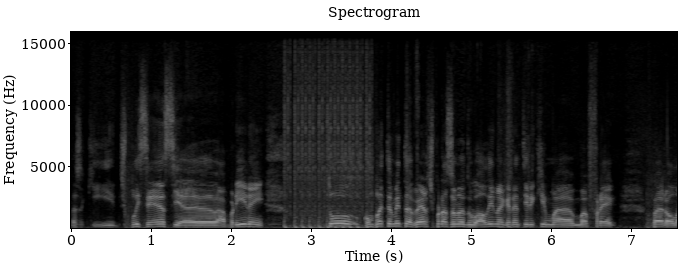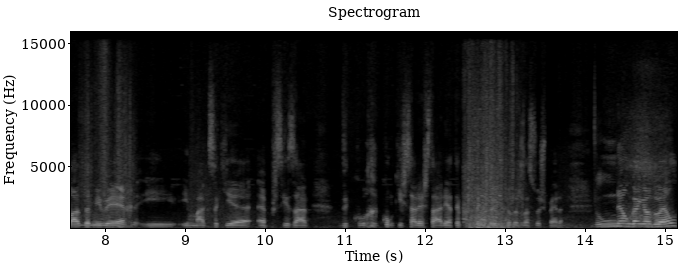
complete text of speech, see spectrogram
Mas aqui, displicência, eh, abrirem, estou completamente abertos para a zona do Alien, a garantir aqui uma, uma frag para o lado da MIBR e, e Max aqui a, a, precisar de reconquistar esta área, até porque tem dois jogadores à sua espera. Uh. Não ganha o duelo,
